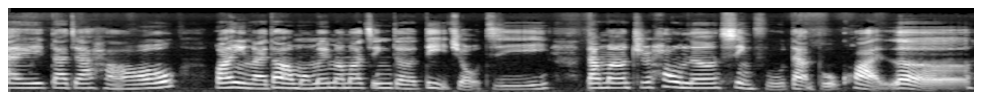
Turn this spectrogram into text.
嗨，大家好，欢迎来到萌妹妈妈经的第九集。当妈之后呢，幸福但不快乐。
